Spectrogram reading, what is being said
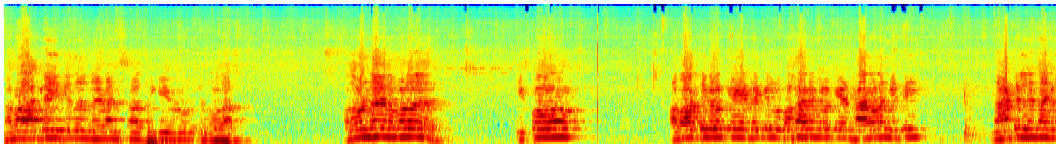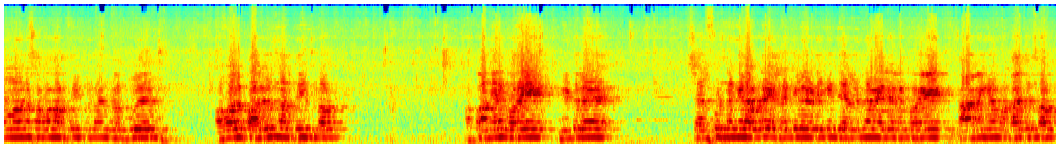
നമ്മൾ ആഗ്രഹിക്കുന്നത് നേടാൻ സാധിക്കുകയുള്ളൂ എന്നുള്ളതാണ്. അതുകൊണ്ട് നമ്മൾ ഇപ്പോ അവാർഡുകളൊക്കെ അല്ലെങ്കിൽ ഉപഹാരങ്ങളൊക്കെ ധാരാളം കിട്ടി. നാട്ടിൽ നിന്ന് അനുമോദന സഭ നടത്തിയിട്ടുണ്ടെങ്കിൽ ക്ലബ്ബുകാരും അതുപോലെ പലരും നടത്തിയിട്ടുണ്ടാവും. അപ്പൊ അങ്ങനെ കുറെ വീട്ടിലെ ഷെൽഫ് ഉണ്ടെങ്കിൽ അവിടെ അല്ലെങ്കിൽ എവിടെയെങ്കിലും ജനലിന്റെ മേലെല്ലാം കുറെ സാധനങ്ങൾ ഉണ്ടാക്കിയിട്ടുണ്ടാവും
